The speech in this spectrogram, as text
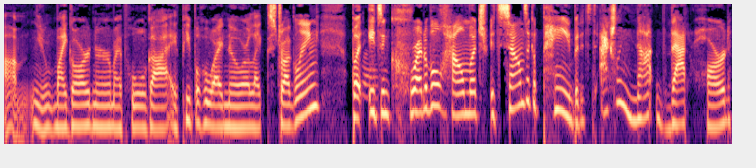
um, you know, my gardener, my pool guy, people who I know are like struggling. But it's incredible how much it sounds like a pain, but it's actually not that hard,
